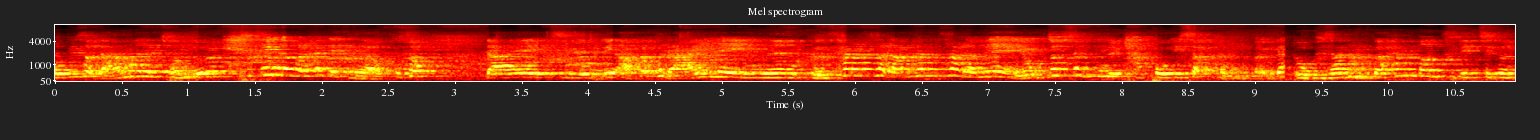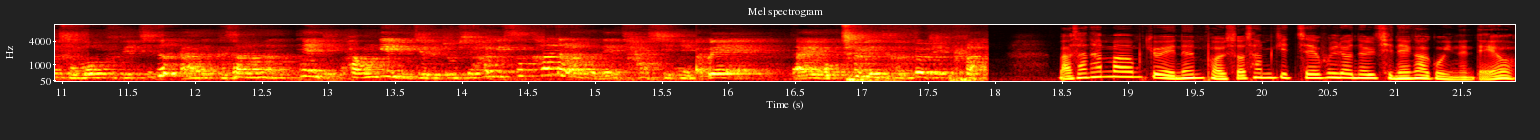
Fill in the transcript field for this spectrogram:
거기서 나만의 전도를 계속 생각을 하게 돼요. 그래서 나의 지금 이 아파트 라인에 있는 그 사람 사람 한 사람의 영적 상태를 다 보기 시작하는 거예요. 또 그 사람과 한 번 부딪히든 두 번 부딪히든 나는 그 사람한테 이제 관계 유지를 좀씩 하기 시작하더라고 내 자신이 왜 나의 목적이 전도니까. 마산 한마음교회는 벌써 3기째 훈련을 진행하고 있는데요.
